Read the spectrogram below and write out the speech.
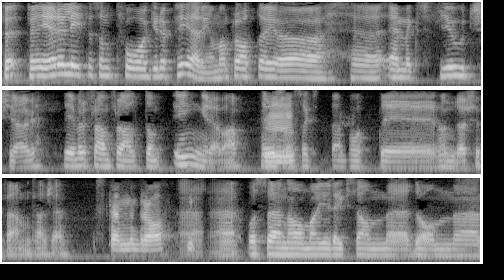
För, för är det lite som två grupperingar? Man pratar ju eh, MX Future. Det är väl framförallt de yngre va? Mm. så? 65, 80, 125 kanske? Stämmer bra. Eh, och sen har man ju liksom eh, de, eh,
